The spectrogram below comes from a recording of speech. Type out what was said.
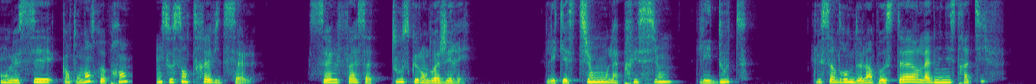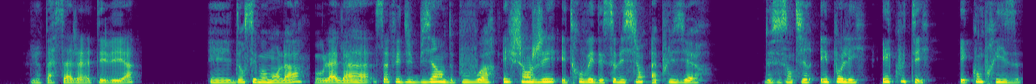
On le sait, quand on entreprend, on se sent très vite seul. Seul face à tout ce que l'on doit gérer. Les questions, la pression, les doutes, le syndrome de l'imposteur, l'administratif, le passage à la TVA. Et dans ces moments-là, oh là là, ça fait du bien de pouvoir échanger et trouver des solutions à plusieurs, de se sentir épaulé, écouté et comprise.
